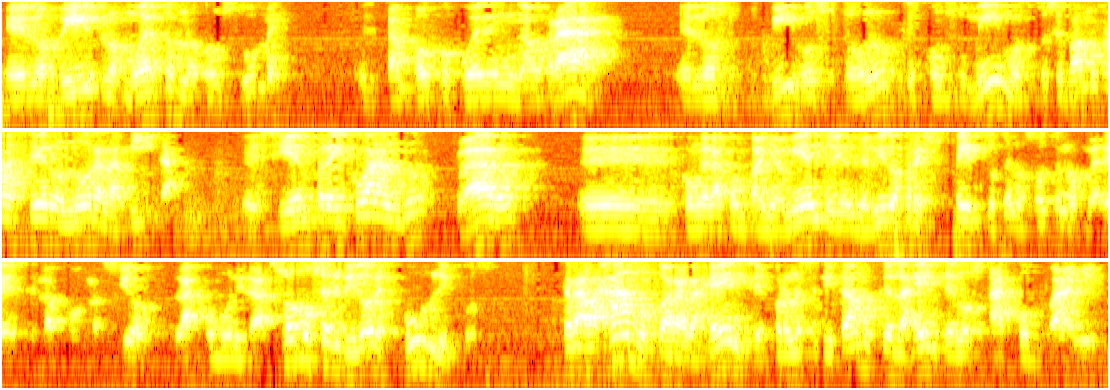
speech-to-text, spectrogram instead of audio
Eh, los, los muertos no consumen, tampoco pueden ahorrar. Eh, los vivos son los que consumimos. Entonces vamos a hacer honor a la vida, eh, siempre y cuando, claro, eh, con el acompañamiento y el debido respeto que nosotros nos merece la población, la comunidad. Somos servidores públicos, trabajamos para la gente, pero necesitamos que la gente nos acompañe.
